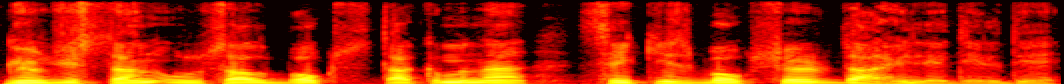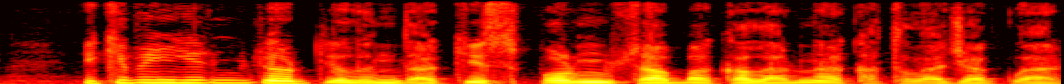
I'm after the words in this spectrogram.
Gürcistan Ulusal Boks takımına 8 boksör dahil edildi. 2024 yılındaki spor müsabakalarına katılacaklar.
